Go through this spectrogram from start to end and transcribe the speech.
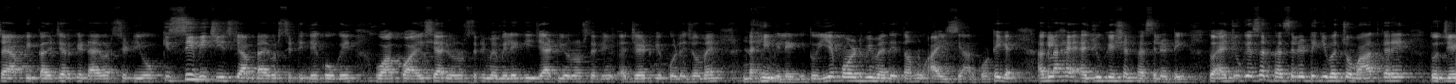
चाहे आपकी कल्चर की डाइवर्सिटी हो, किसी भी चीज़ की आप डाइवर्सिटी देखोगे, वो आपको आईसीआर यूनिवर्सिटी में मिलेगी, जेट यूनिवर्सिटी, जेट के कॉलेजों में नहीं मिलेगी। तो ये पॉइंट भी मैं देता हूँ आई को, ठीक है? अगला है एजुकेशन फैसिलिटी तो एजुकेशन फैसिलिटी की बच्चों, बात करें तो जे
